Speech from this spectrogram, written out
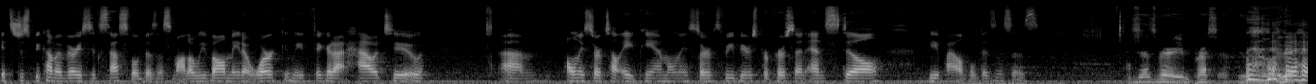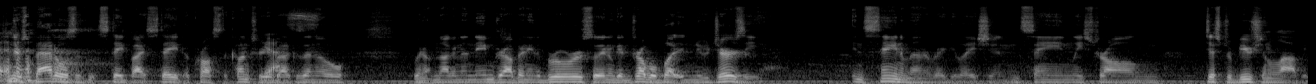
it's just become a very successful business model we've all made it work and we've figured out how to um, only serve till 8 p.m only serve three beers per person and still be viable businesses That's very impressive. And there's battles state by state across the country about because I know, you know, I'm not going to name drop any of the brewers so they don't get in trouble. But in New Jersey, insane amount of regulation, insanely strong distribution lobby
